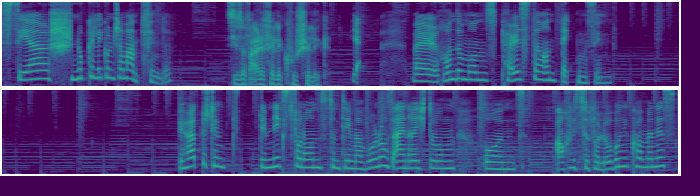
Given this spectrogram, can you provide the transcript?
sehr schnuckelig und charmant finde. Sie ist auf alle Fälle kuschelig. Ja, weil rund um uns Pölster und Decken sind. Ihr hört bestimmt demnächst von uns zum Thema Wohnungseinrichtung und auch wie es zur Verlobung gekommen ist.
